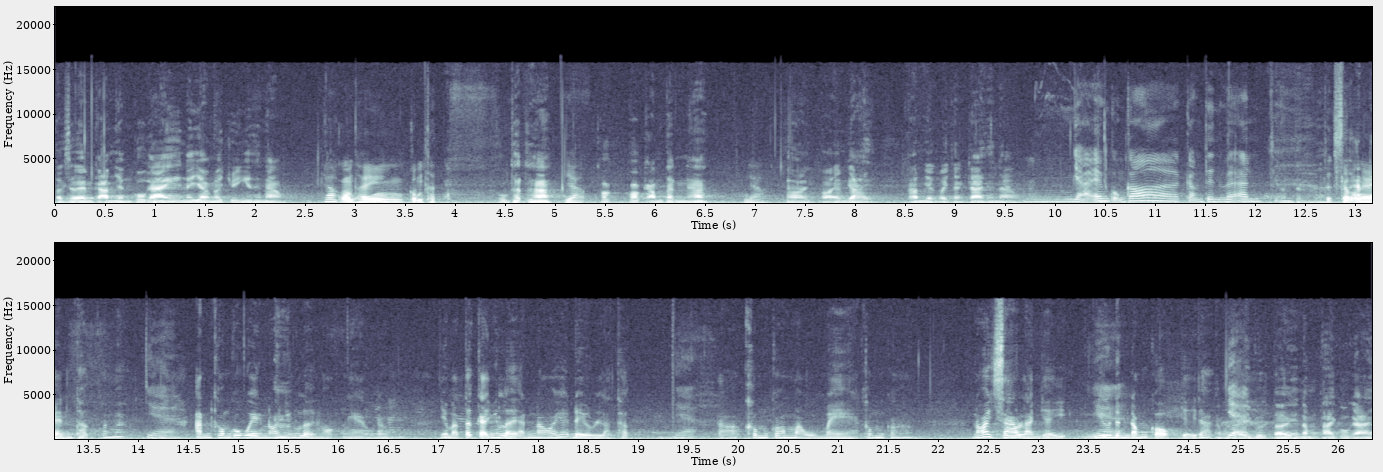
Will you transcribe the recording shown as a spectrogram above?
thật sự em cảm nhận cô gái nãy giờ nói chuyện như thế nào? Con thấy cũng thích. Cũng thích ha? Dạ. Có có cảm tình ha? Dạ. Rồi còn em gái cảm nhận về chàng trai thế nào? Ừm, Dạ em cũng có cảm tình với anh chứ. thực sự Cảm ơn anh này anh thật lắm á. Dạ. Anh không có quen nói những lời ngọt ngào đâu nhưng mà tất cả những lời anh nói đều là thật. Dạ. Đó không có màu mè không có nói sao là vậy? Như đinh đóng cột vậy đó. Em có thể bước tới nắm tay cô gái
